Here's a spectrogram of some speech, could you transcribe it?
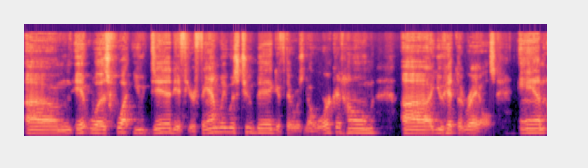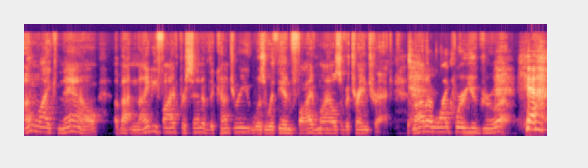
Um, it was what you did if your family was too big, if there was no work at home, uh, you hit the rails. And unlike now, about 95% of the country was within five miles of a train track, not unlike where you grew up. Yeah,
